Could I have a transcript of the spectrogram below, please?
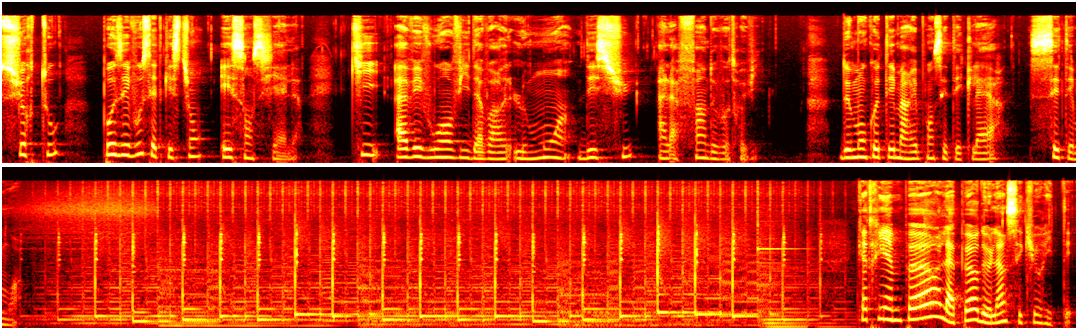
Surtout, posez-vous cette question essentielle. Qui avez-vous envie d'avoir le moins déçu à la fin de votre vie? De mon côté, ma réponse était claire, c'était moi. Quatrième peur, la peur de l'insécurité.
